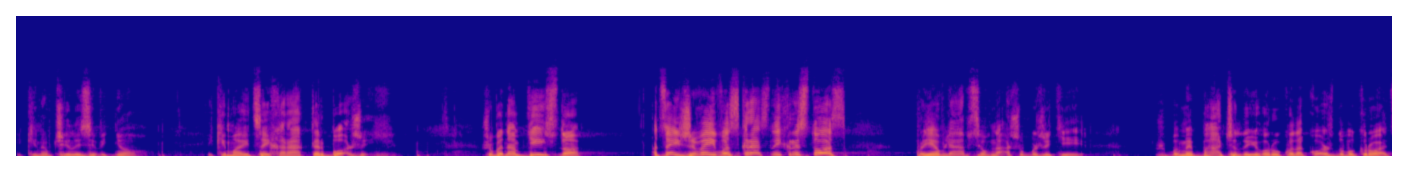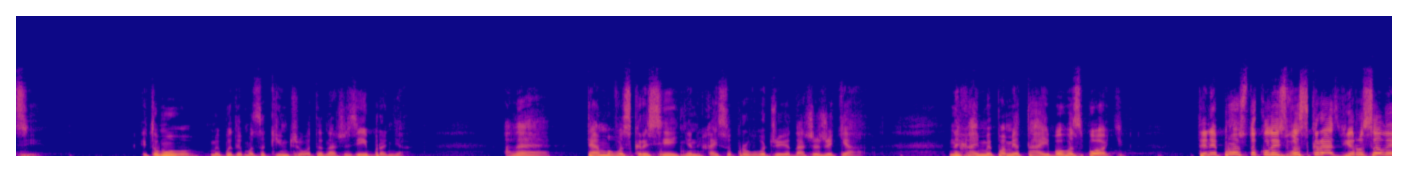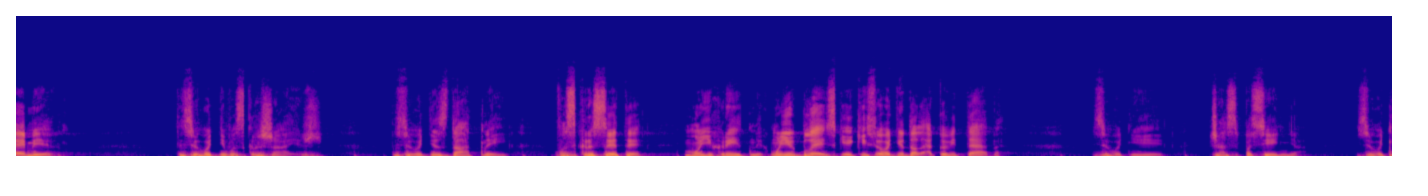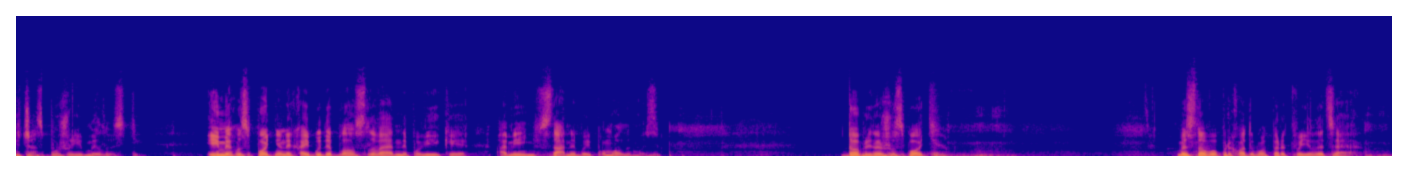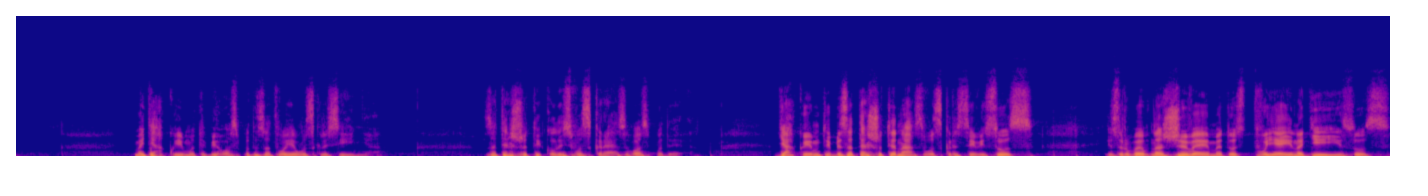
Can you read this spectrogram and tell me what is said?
які навчилися від Нього, які мають цей характер Божий, щоб нам дійсно оцей живий Воскреслий Христос проявлявся в нашому житті, щоб ми бачили Його руку на кожному кроці. І тому ми будемо закінчувати наше зібрання. Але тема Воскресіння нехай супроводжує наше життя. Нехай ми пам'ятаємо, Господь, ти не просто колись воскрес в Єрусалимі. Ти сьогодні воскрешаєш. Ти сьогодні здатний воскресити моїх рідних, моїх близьких, які сьогодні далеко від тебе. Сьогодні час спасіння, сьогодні час Божої милості. Ім'я Господнє нехай буде благословенне повіки. Амінь. Встанемо і помолимось. Добрий наш Господь. Ми знову приходимо перед Твоє лице. Ми дякуємо Тобі, Господи, за Твоє Воскресіння, за те, що Ти колись воскрес, Господи. Дякуємо Тобі за те, що Ти нас воскресив, Ісус, і зробив нас живими до Твоєї надії, Ісус.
